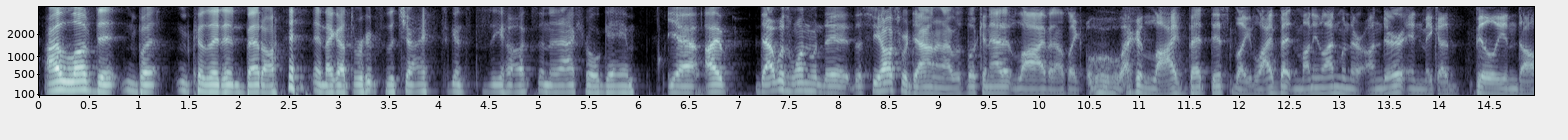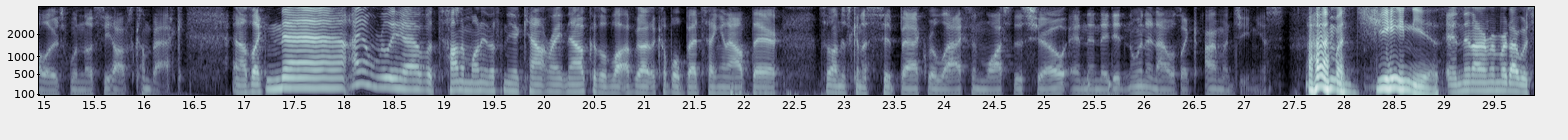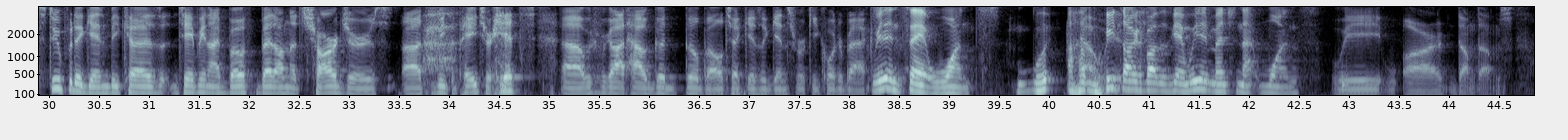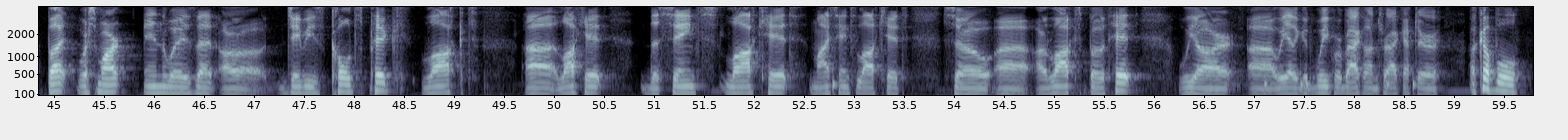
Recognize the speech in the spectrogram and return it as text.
I loved it, but because I didn't bet on it, and I got to root for the Giants against the Seahawks in an actual game. Yeah, I that was one when the the Seahawks were down and I was looking at it live and I was like, "Oh, I could live bet this, like live bet money line when they're under and make a billion dollars when the Seahawks come back." And I was like, "Nah, I don't really have a ton of money left in the account right now because I've got a couple of bets hanging out there, so I'm just gonna sit back, relax, and watch this show." And then they didn't win, and I was like, "I'm a genius." I'm a genius. And then I remembered I was stupid again because JB and I both bet on the Chargers uh, to beat the Patriots. Uh, we forgot how good Bill Belichick is against rookie quarterbacks. we didn't say it once. We, um, No, we we talked about this game. We didn't mention that once. We are dum dums, but we're smart in the ways that our uh, JB's Colts pick locked, uh, lock hit. The Saints lock hit. My Saints lock hit. So uh, our locks both hit. We are. Uh, we had a good week. We're back on track after a couple.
